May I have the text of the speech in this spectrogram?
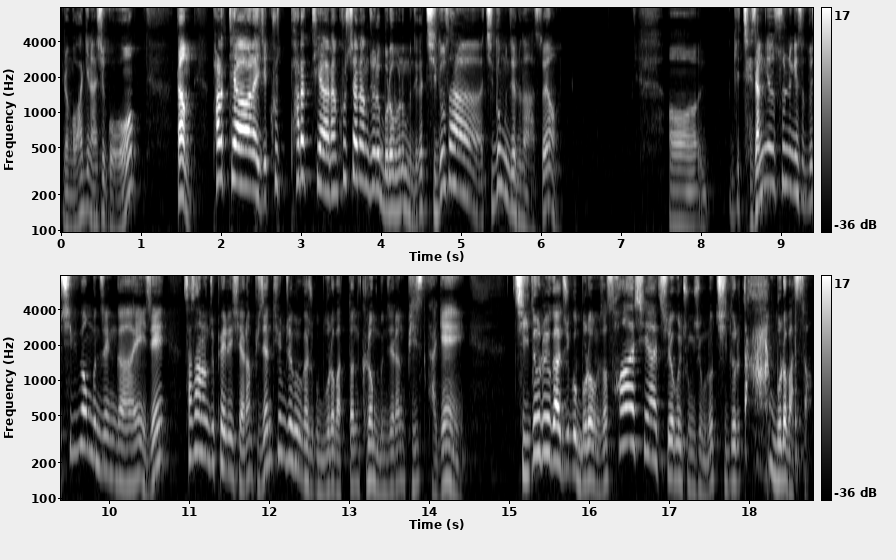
이런 거 확인하시고 다음 파르티아나 이제 쿠, 파르티아랑 쿠샤낭주를 물어보는 문제가 지도사 지도 문제로 나왔어요. 어 재작년 수능에서도 12번 문제인가에 이제 사사낭주 페르시아랑 비잔티움 제국을 가지고 물어봤던 그런 문제랑 비슷하게 지도를 가지고 물어보면서 서아시아 지역을 중심으로 지도를 딱 물어봤어.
